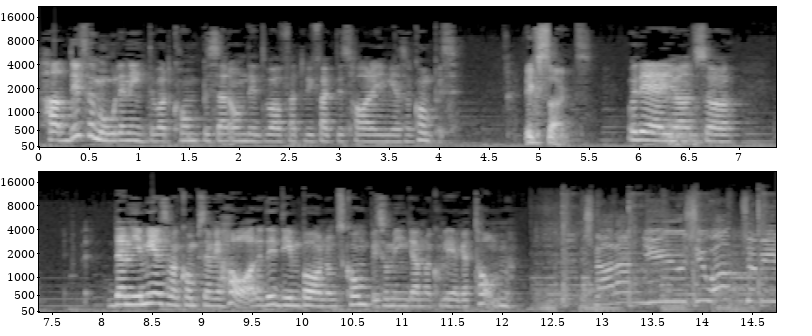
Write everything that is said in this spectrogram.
hade ju förmodligen inte varit kompisar om det inte var för att vi faktiskt har en gemensam kompis. Exakt. Och det är ju alltså... Den gemensamma kompisen vi har, det är din barndomskompis och min gamla kollega Tom. It's not unusual to be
